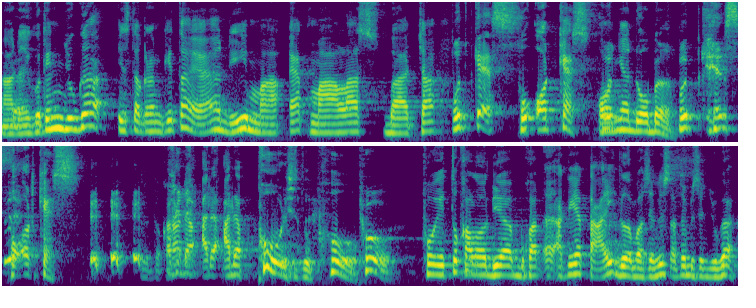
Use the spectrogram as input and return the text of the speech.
Nah, dan ikutin juga Instagram kita ya di ma @malasbaca podcast podcast, O-nya double. podcast podcast gitu. Karena ada ada ada po di situ po. Po. po itu kalau dia bukan eh, artinya tai dalam bahasa Inggris atau bisa juga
